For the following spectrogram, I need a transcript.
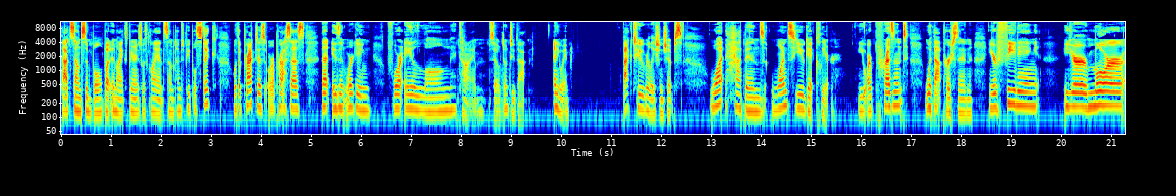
That sounds simple, but in my experience with clients, sometimes people stick with a practice or a process that isn't working for a long time. So don't do that. Anyway, back to relationships. What happens once you get clear? You are present with that person. You're feeding your more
